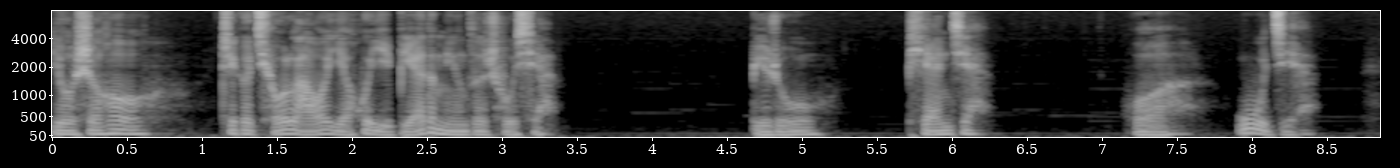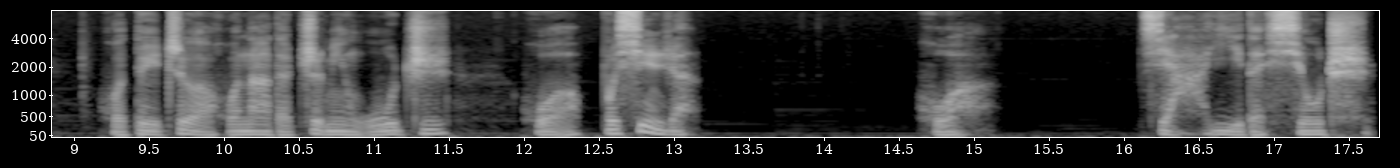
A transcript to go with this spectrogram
有时候。这个囚牢也会以别的名字出现，比如偏见，或误解，或对这或那的致命无知，或不信任，或假意的羞耻。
